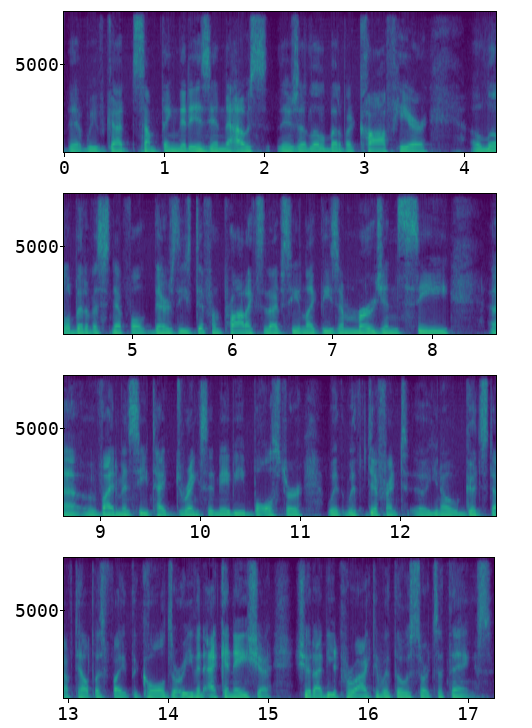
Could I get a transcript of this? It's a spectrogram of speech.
that we've got something that is in the house? There's a little bit of a cough here. a little bit of a sniffle, there's these different products that I've seen, like these emergency uh, vitamin C type drinks that maybe bolster with with different uh, you know good stuff to help us fight the colds, or even echinacea. Should I be proactive with those sorts of things?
